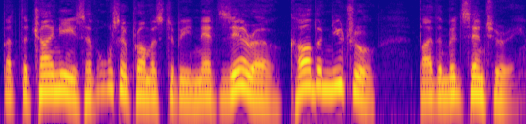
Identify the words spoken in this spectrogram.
But the Chinese have also promised to be net zero, carbon neutral, by the mid-century.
